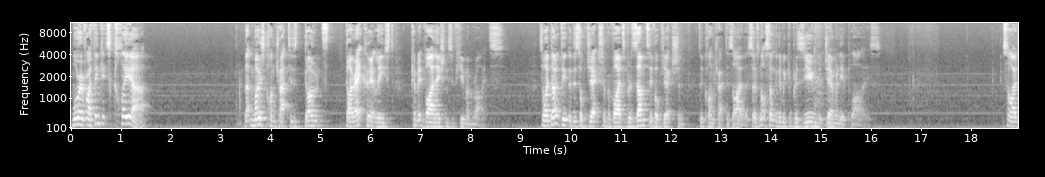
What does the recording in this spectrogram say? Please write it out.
Moreover, I think it's clear that most contractors don't, directly at least, commit violations of human rights. So I don't think that this objection provides a presumptive objection to contractors either. So it's not something that we can presume that generally applies. So I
